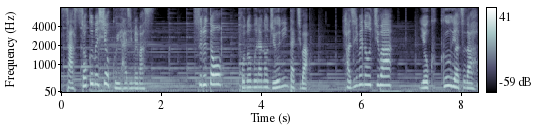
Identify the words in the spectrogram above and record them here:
早速飯を食い始めます。するとこの村の住人たちは初めのうちはよく食うやつだ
